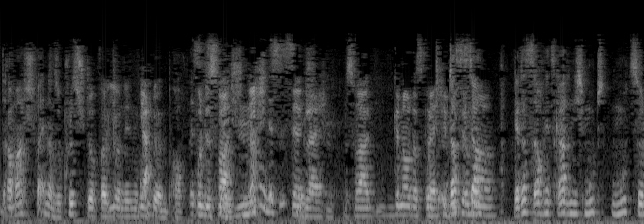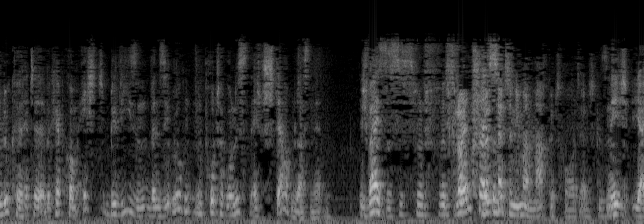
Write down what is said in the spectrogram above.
dramatisch verändern. So Chris stirbt, weil Leon den Ja. Kugel im Kopf Und es ist war nicht. Nein, es ist nicht. dergleichen. Es war genau das gleiche Und das ist immer. ja, ja, das ist auch jetzt gerade nicht Mut, Mut zur Lücke. Hätte Capcom echt bewiesen, wenn sie irgendeinen Protagonisten echt sterben lassen hätten. Ich weiß, das ist für, für ich Chris Franchise. und- hätte niemand nachgetraut, ehrlich gesagt. Nee, ich, ja,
